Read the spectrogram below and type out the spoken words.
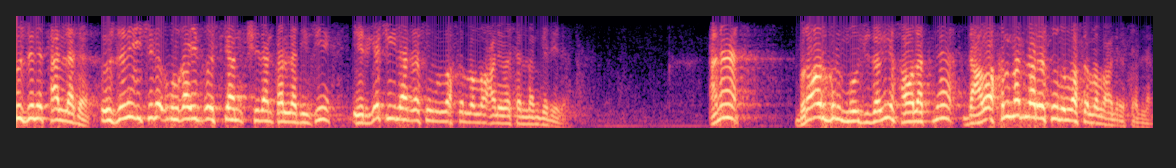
o'zini tanladi. O'zini ichida ulg'ayib o'sgan kishidan tanladiki ergashinglar rasululloh sollallohu alayhi vasallamga dedi. Ana biror bir mo'jizaviy holatni davo qilmadilar rasululloh sollallohu alayhi vasallam.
